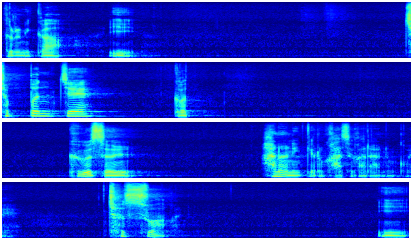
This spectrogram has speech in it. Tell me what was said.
그러니까 이 첫 번째 것 그것을 하나님께로 가져가라는 거예요. 첫 수확을 이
